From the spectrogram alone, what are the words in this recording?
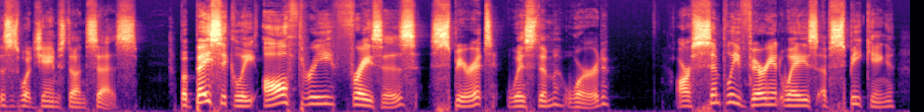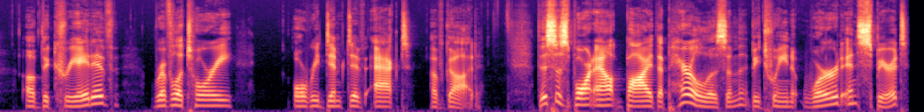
This is what James Dunn says. But basically, all three phrases spirit, wisdom, word are simply variant ways of speaking of the creative, revelatory, or redemptive act of God. This is borne out by the parallelism between word and spirit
